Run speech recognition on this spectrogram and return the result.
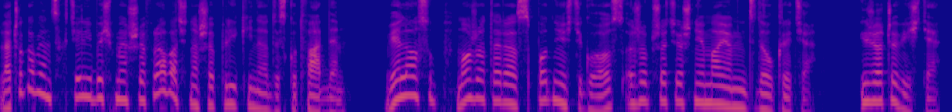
Dlaczego więc chcielibyśmy szyfrować nasze pliki na dysku twardym? Wiele osób może teraz podnieść głos, że przecież nie mają nic do ukrycia. I rzeczywiście,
